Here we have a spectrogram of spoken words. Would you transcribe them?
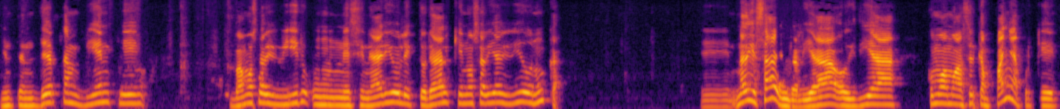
entender también que vamos a vivir un escenario electoral que no se había vivido nunca. Eh, nadie sabe en realidad hoy día cómo vamos a hacer campaña, porque,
